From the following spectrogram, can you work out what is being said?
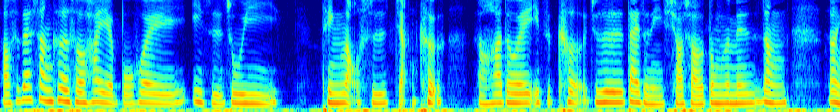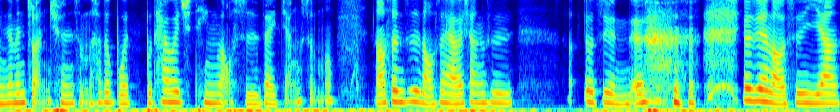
老师在上课的时候，他也不会一直注意听老师讲课，然后他都会一直课，就是带着你小小的洞那边让让你那边转圈什么，他都不会不太会去听老师在讲什么。然后甚至老师还会像是。幼稚园的 幼稚园老师一样，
